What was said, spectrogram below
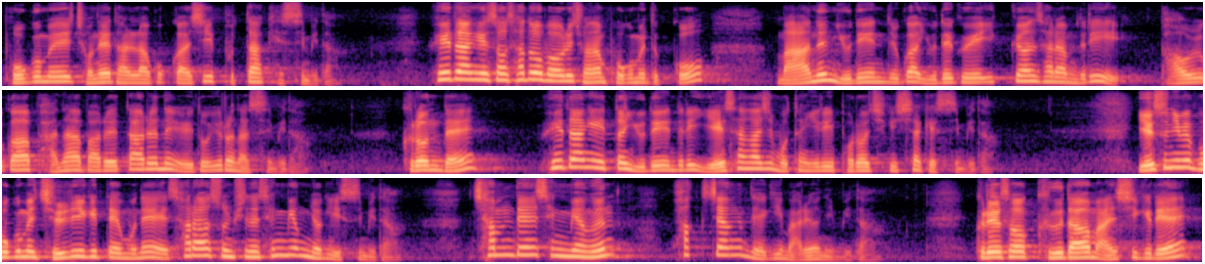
복음을 전해 달라고까지 부탁했습니다. 회당에서 사도 바울이 전한 복음을 듣고 많은 유대인들과 유대교에 입교한 사람들이 바울과 바나바를 따르는 일도 일어났습니다. 그런데 회당에 있던 유대인들이 예상하지 못한 일이 벌어지기 시작했습니다. 예수님의 복음은 진리이기 때문에 살아 숨쉬는 생명력이 있습니다. 참된 생명은 확장되기 마련입니다. 그래서 그 다음 안식일에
